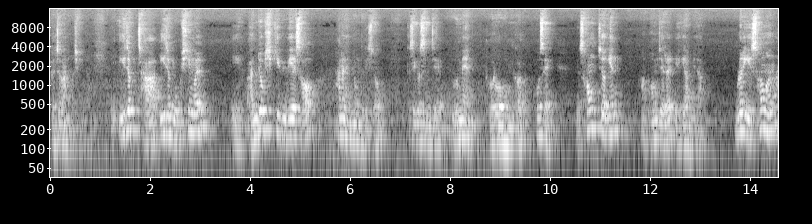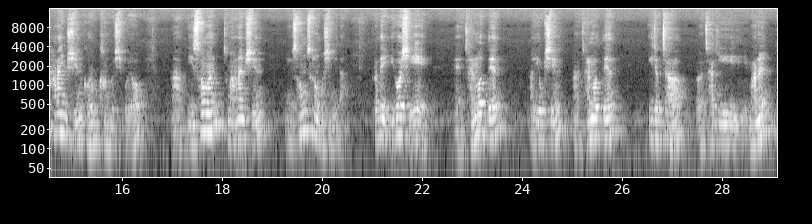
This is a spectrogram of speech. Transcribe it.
결정하는 것입니다. 이기적 자, 이기적 욕심을 만족시키기 위해서 하는 행동들이죠. 그래서 이것은 이제 음행, 더러운 것, 호색, 성적인 범죄를 얘기합니다. 물론 이 성은 하나님 주신 거룩한 것이고요. 아, 이 성은 정말 하나님 주신 이 성스러운 것입니다. 그런데 이것이 예, 잘못된 아, 욕심, 아, 잘못된 이적 자아, 어, 자기만을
